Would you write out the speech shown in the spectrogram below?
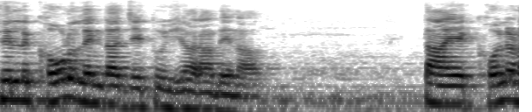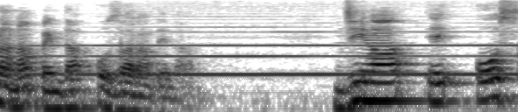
ਦਿਲ ਖੋਲ ਲੈਂਦਾ ਜੇ ਤੂੰ ਯਾਰਾਂ ਦੇ ਨਾਲ। ਤਾਂ ਇਹ ਖੋਲਣਾ ਨਾ ਪੈਂਦਾ ਔਜ਼ਾਰਾਂ ਦੇ ਨਾਲ। ਜੀ ਹਾਂ, ਇਹ ਉਸ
